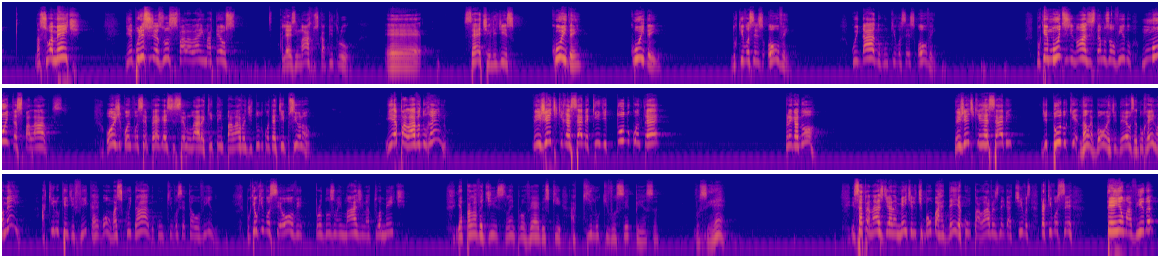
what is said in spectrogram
na sua mente. E é por isso Jesus fala lá em Mateus, aliás, em Marcos capítulo é, 7, ele diz: cuidem, cuidem do que vocês ouvem. Cuidado com o que vocês ouvem. Porque muitos de nós estamos ouvindo muitas palavras. Hoje, quando você pega esse celular aqui, tem palavra de tudo quanto é tipo, sim ou não? E é palavra do reino. Tem gente que recebe aqui de tudo quanto é pregador. Tem gente que recebe de tudo que. Não, é bom, é de Deus, é do reino, amém? Aquilo que edifica é bom, mas cuidado com o que você está ouvindo. Porque o que você ouve produz uma imagem na tua mente. E a palavra diz lá em Provérbios que aquilo que você pensa, você é. E Satanás diariamente ele te bombardeia com palavras negativas para que você tenha uma vida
